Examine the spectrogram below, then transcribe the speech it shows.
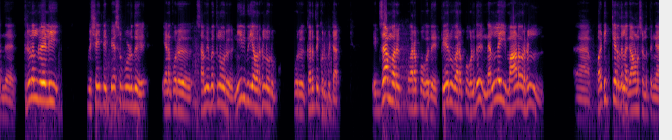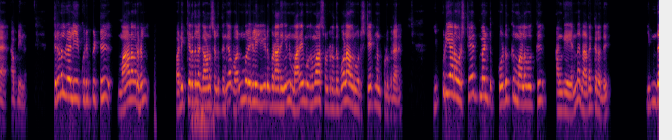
அந்த திருநெல்வேலி விஷயத்தை பேசும்பொழுது எனக்கு ஒரு சமீபத்துல ஒரு நீதிபதி அவர்கள் ஒரு ஒரு கருத்தை குறிப்பிட்டார். எக்ஸாம் வர வரப்போகுது தேர்வு வரப்போகுது நெல்லை மாணவர்கள் படிக்கிறதுல கவனம் செலுத்துங்க அப்படின்னு. திருநெல்வேலியை குறிப்பிட்டு மாணவர்கள் படிக்கிறதுல கவனம் செலுத்துங்க. வன்முறைகளில் ஈடுபடாதீங்கன்னு மறைமுகமா சொல்றது போல அவர் ஒரு ஸ்டேட்மெண்ட் கொடுக்குறாரு. இப்படியான ஒரு ஸ்டேட்மெண்ட் கொடுக்கும் அளவுக்கு அங்கே என்ன நடக்கிறது? இந்த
